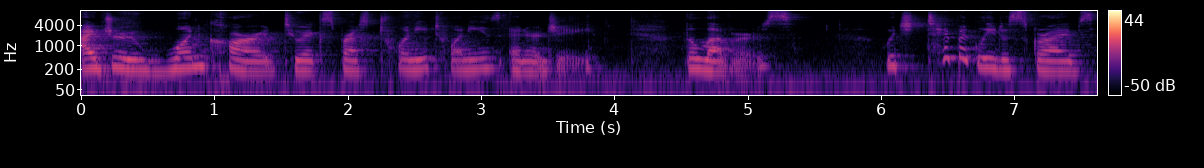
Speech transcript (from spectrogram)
I drew one card to express 2020's energy the lovers, which typically describes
